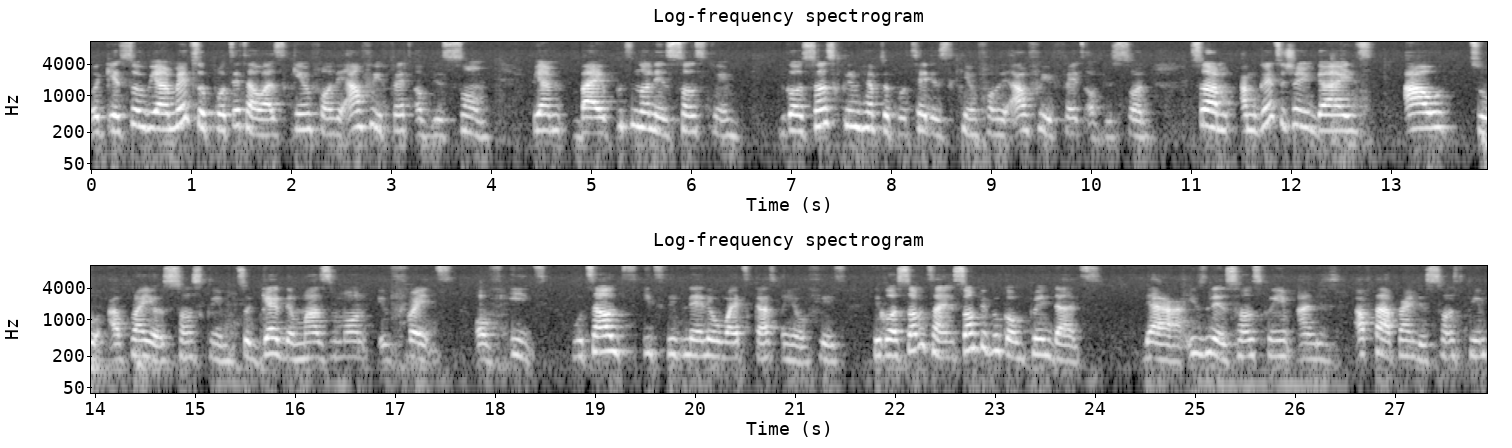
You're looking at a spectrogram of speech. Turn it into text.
Okay so we are meant to protect our skin from the harmful effect of the sun. We are by putting on a sunscreen because sunscreen help to protect the skin from the harmful effect of the sun. So i'm, I'm going to show you guys how to apply your sunscreen to get the maximum effect of it without it leaving any white cast on your face because sometimes some people complain that they are using a sunscreen and after applying the sunscreen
